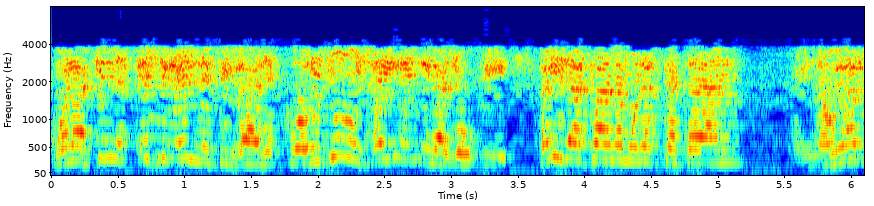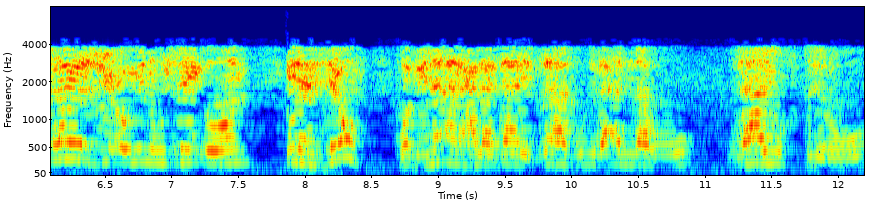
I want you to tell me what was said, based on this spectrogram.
ولكن إيش العلة في ذلك؟ هو رجوع شيء إلى جوفه. فإذا كان منكسا فإنه لا يرجع منه شيء إلى الجوف. وبناء على ذلك ذهبوا إلى أنه لا يفطر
